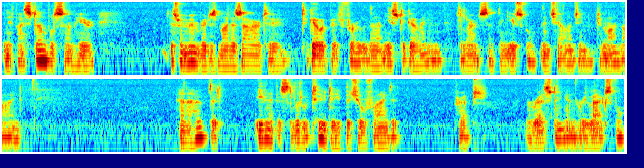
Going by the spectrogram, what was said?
And if I stumble some here, just remember it is my desire to, to go a bit further than I'm used to going and to learn something useful and challenging to my mind. And I hope that even if it's a little too deep, that you'll find it perhaps resting and relaxful,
